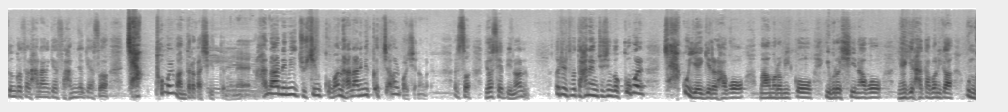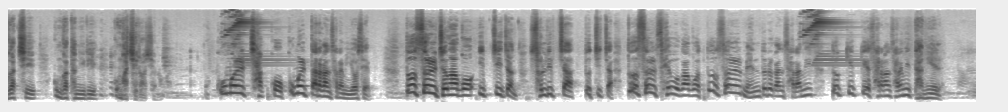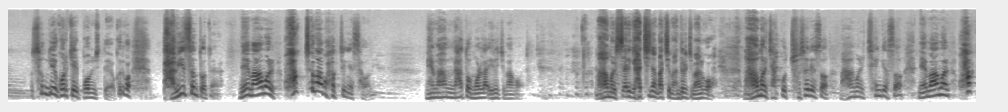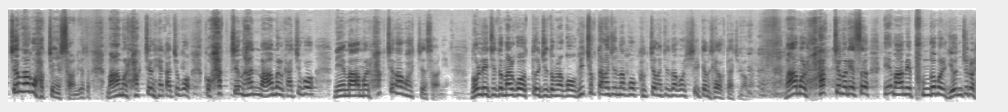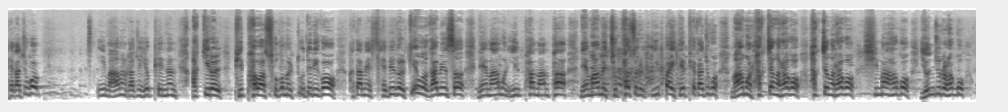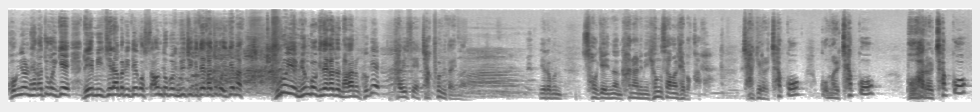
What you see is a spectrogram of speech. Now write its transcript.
모든 것을 하나님께서 합력해서 작품을 만들어 가시기 때문에 하나님이 주신 꿈은 하나님이 끝장을 보시는 거예요. 그래서 요셉이는 어릴 때부터 하나님 주신 그 꿈을 자꾸 얘기를 하고 마음으로 믿고 입으로 시인하고 얘기를 하다 보니까 꿈같이 꿈 같은 일이 꿈같이 이루어지는 거예요. 꿈을 찾고 꿈을 따라간 사람이 요셉. 뜻을 정하고 입지전, 설립자, 뜻지자, 뜻을 세워가고 뜻을 만들어간 사람이 뜻깊게 살아간 사람이 다니엘. 성경에 그렇게 보면 돼요. 그리고 다윗은 또 내 마음을 확정하고 확정해 사오니 내 마음 나도 몰라 이러지 말고 마음을 쓰레기 하치장 같이 만들지 말고 마음을 자꾸 추설해서 마음을 챙겨서 내 마음을 확정하고 확정해 사오니 그래서 마음을 확정해 가지고 그 확정한 마음을 가지고 내 마음을 확정하고 확정 사오니 놀래지도 말고 떨지도 말고 위축당하지도 말고 걱정하지도 말고 쓸데없는 생각도 하지 말고 마음을 확정을 해서 내 마음의 풍금을 연주를 해가지고 이 마음을 가지고 옆에 있는 악기를 비파와 수금을 두드리고 그 다음에 새벽을 깨워가면서 내 마음을 일파만파 내 마음의 주파수를 이빠이 대표 가지고 마음을 확장을 하고 확정을 하고 심화하고 연주를 하고 공연을 해가지고 이게 레미지라블이 되고 사운드 오브 뮤직이 돼가지고 이게 막 불후의 명곡이 돼가지고 나가는 그게 다윗의 작품이다 이 말이에요. 여러분 속에 있는 하나님의 형상을 회복하고 자기를 찾고 꿈을 찾고 보화를 찾고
